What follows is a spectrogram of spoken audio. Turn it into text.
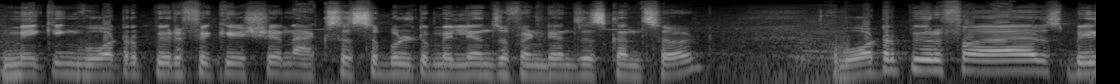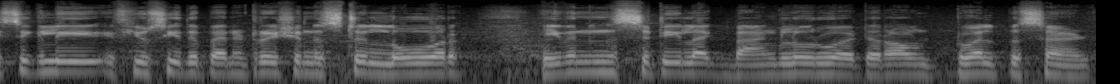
making water purification accessible to millions of Indians is concerned. Water purifiers, basically, if you see the penetration is still lower, even in a city like Bangalore at around 12%.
